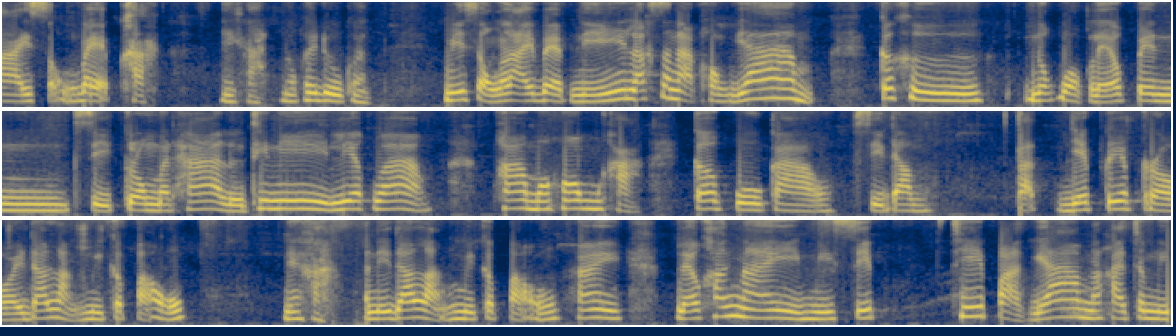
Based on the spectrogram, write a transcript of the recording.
ลายสองแบบค่ะ นี่ค่ะ นกให้ดูก่อน มีสองลายแบบนี้ลักษณะของย่ามก็คือนกบอกแล้วเป็นสีกรมท่าหรือที่นี่เรียกว่าผ้าม้อห้อมค่ะ ก็ปูกาวสีดำ ตัดเย็บเรียบร้อย ด้านหลังมีกระเป๋าเนี่ยค่ะ อันนี้ด้านหลังมีกระเป๋าให้ แล้วข้างในมีซิปที่ปากย่ามนะคะ จะมี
